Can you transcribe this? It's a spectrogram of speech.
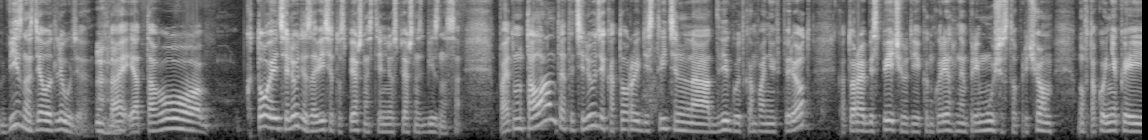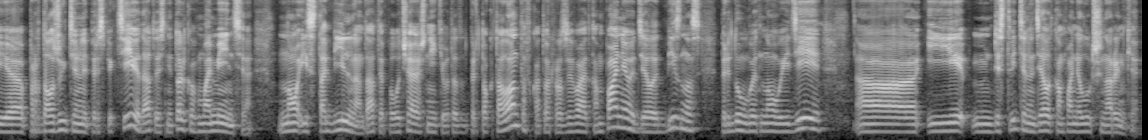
бизнес делают люди, да, и от того, кто эти люди, зависит успешность или неуспешность бизнеса. Поэтому талант – это те люди, которые действительно двигают компанию вперед, которые обеспечивают ей конкурентное преимущество, причем ну, в такой некой э, продолжительной перспективе, да, то есть не только в моменте, но и стабильно, да, ты получаешь некий вот этот приток талантов, который развивает компанию, делает бизнес, придумывает новые идеи, э, и действительно делает компанию лучше на рынке.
